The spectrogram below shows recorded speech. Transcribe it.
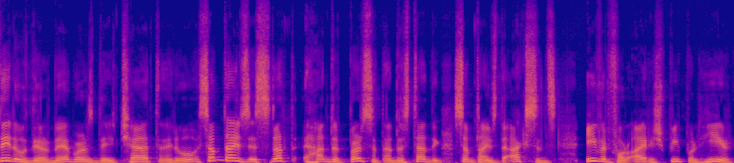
They know their neighbors, they chat, you know. Sometimes it's not 100% understanding. Sometimes the accents, even for Irish people here,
